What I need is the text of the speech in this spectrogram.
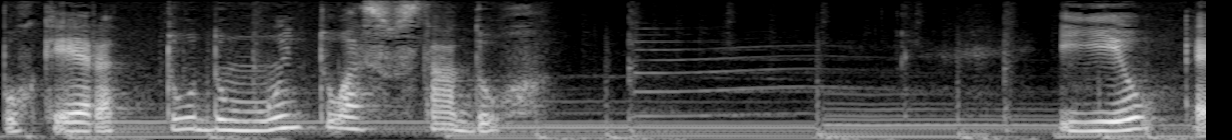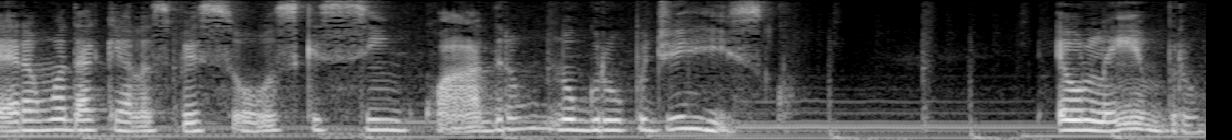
porque era tudo muito assustador. E eu era uma daquelas pessoas que se enquadram no grupo de risco. Eu lembro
